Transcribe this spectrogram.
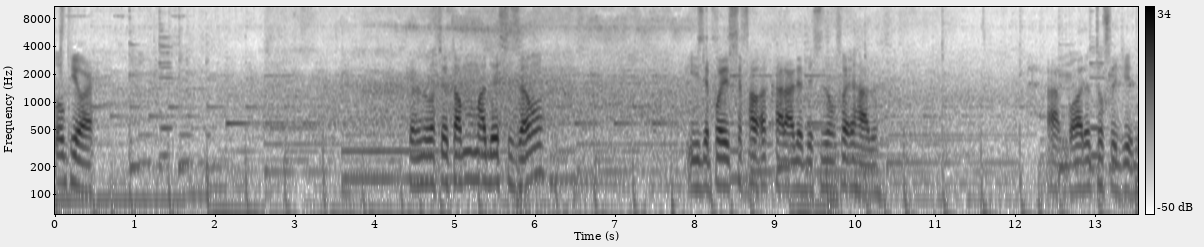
Ou pior. Quando você toma uma decisão e depois você fala, caralho, a decisão foi errada. Agora eu tô fudido.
